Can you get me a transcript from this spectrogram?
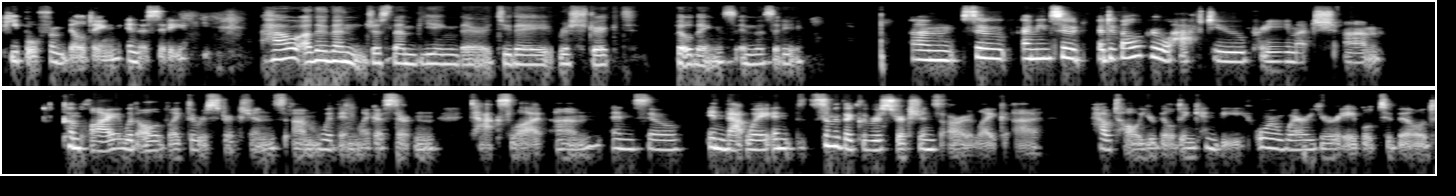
people from building in the city. How, other than just them being there, do they restrict buildings in the city? Um, so, I mean, so a developer will have to pretty much um, comply with all of like the restrictions um, within like a certain tax lot um, and so in that way and some of the, the restrictions are like uh, how tall your building can be or where you're able to build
